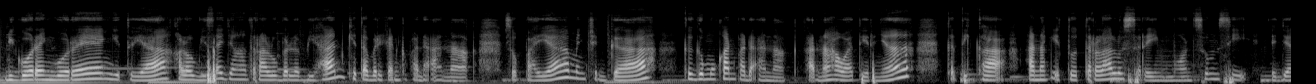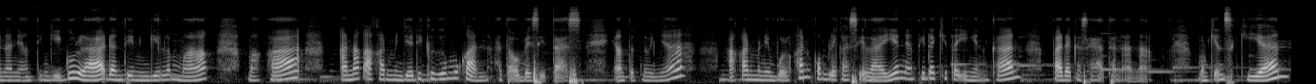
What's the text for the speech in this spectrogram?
digoreng-goreng gitu ya. Kalau bisa jangan terlalu berlebihan kita berikan kepada anak supaya mencegah kegemukan pada anak. Karena khawatirnya ketika anak itu terlalu sering mengonsumsi jajanan yang tinggi gula dan tinggi lemak, maka anak akan menjadi kegemukan atau obesitas yang tentunya akan menimbulkan komplikasi lain yang tidak kita inginkan pada kesehatan anak. Mungkin sekian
